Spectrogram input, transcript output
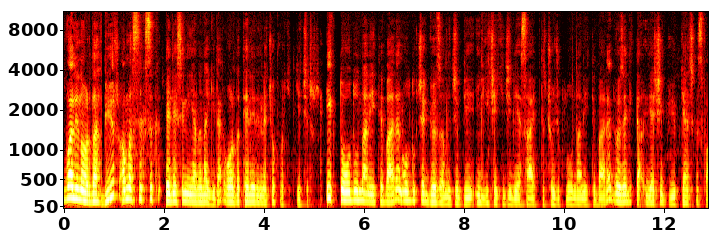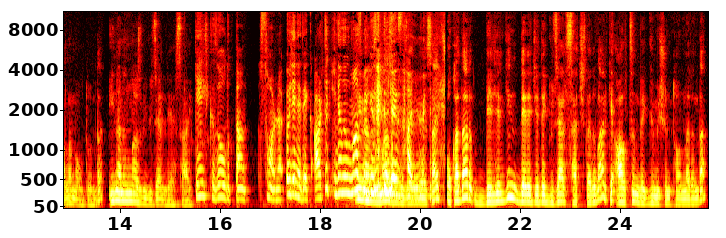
Valinor'da büyür ama sık sık dedesinin yanına gider. Orada Telerin'le çok vakit geçirir. İlk doğduğundan itibaren oldukça göz alıcı bir ilgi çekiciliğe sahiptir çocukluğundan itibaren. Özellikle yaşı büyük genç kız falan olduğunda inanılmaz bir güzelliğe sahip. Genç kız olduktan sonra ölene dek artık inanılmaz, İnanılmaz bir güzelliğe sahip. O kadar belirgin derecede güzel saçları var ki altın ve gümüşün tonlarında.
